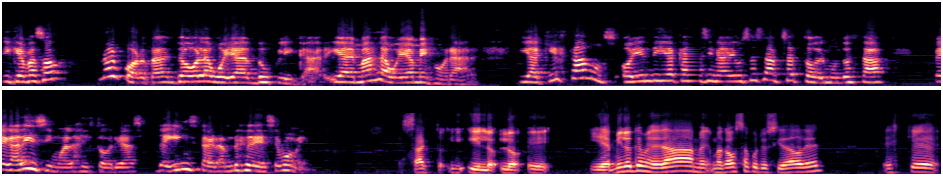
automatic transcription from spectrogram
¿y qué pasó? No importa, yo la voy a duplicar y además la voy a mejorar. Y aquí estamos. Hoy en día casi nadie usa Snapchat, todo el mundo está pegadísimo a las historias de Instagram desde ese momento. Exacto. Y, lo, eh, a mí lo que me da, me, causa curiosidad de es que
